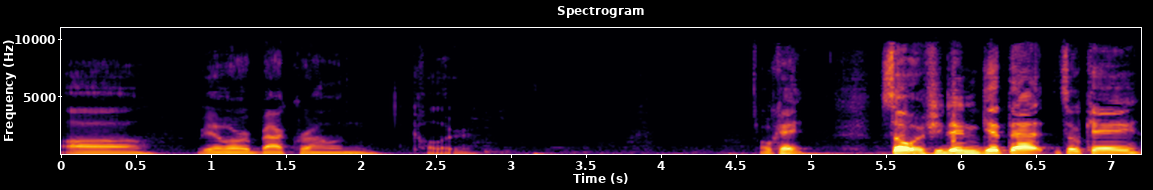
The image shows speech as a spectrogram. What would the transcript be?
uh, we have our background color. Okay? So if you didn't get that it's okay.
